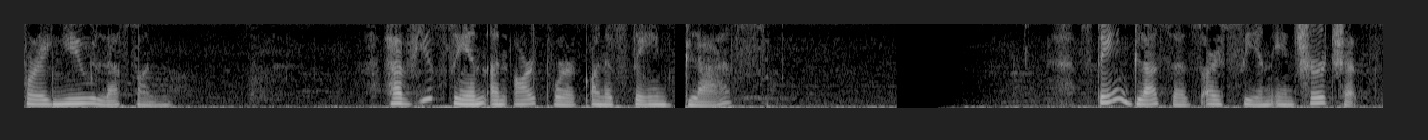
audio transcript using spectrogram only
for a new lesson. Have you seen an artwork on a stained glass? Stained glasses are seen in churches,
